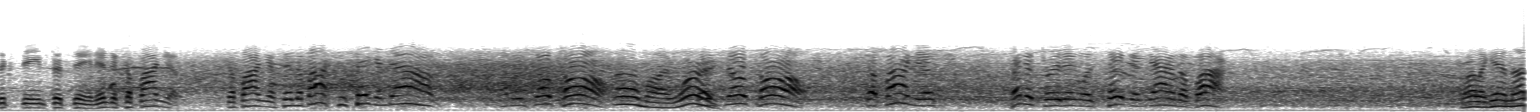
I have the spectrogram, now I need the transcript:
16-15 into Cabanas. Cabanas in the box is taken down. And there's no call. Oh, my word. There's no call. Cabanas penetrating was taken down in the box. Well, again, not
